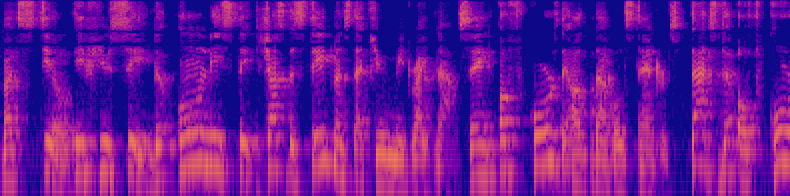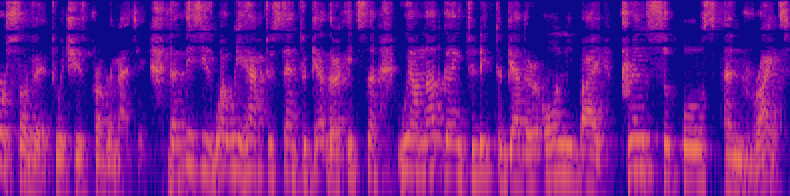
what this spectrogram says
But still, if you see the only state, just the statements that you made right now, saying, of course there are double standards, that's the of course of it, which is problematic. That this is what we have to stand together. It's not, we are not going to live together only by principles and rights.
